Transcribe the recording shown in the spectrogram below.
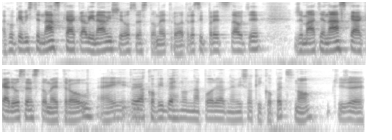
Ako keby ste naskákali navyše 800 metrov. A teraz si predstavte, že máte naskákať 800 metrov. Hej. To je ako vybehnúť na poriadne vysoký kopec. No, čiže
